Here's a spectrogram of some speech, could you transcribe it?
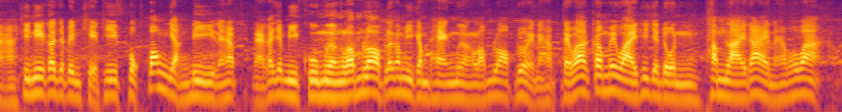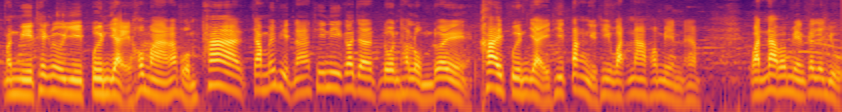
นะที่นี่ก็จะเป็นเขตที่ปกป้องอย่างดีนะครับนะก็จะมีคูเมืองล้อมรอบ แล้วก็มีกำแพงเมืองล้อมรอบด้วยนะครับ แต่ว่าก็ไม่ไวที่จะโดนทำลายได้นะครับ เพราะว่ามันมีเทคโนโลยีปืนใหญ่เข้ามาครับผม ถ้าจำไม่ผิดนะที่นี่ก็จะโดนถล่มด้วยค่ายปืนใหญ่ที่ตั้งอยู่ที่วัดหน้าพระเมรุนะครับ วัดหน้าพระเมรุก็จะอยู่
